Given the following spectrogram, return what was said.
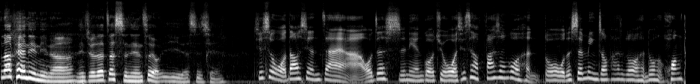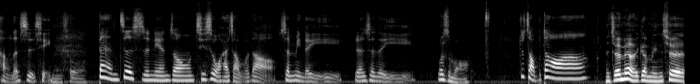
那 Penny 你呢？你觉得这十年最有意义的事情？其实我到现在啊，我这十年过去，我其实有发生过很多，我的生命中发生过很多很荒唐的事情。没错。但这十年中，其实我还找不到生命的意义，人生的意义。为什么？就找不到啊？你觉得没有一个明确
